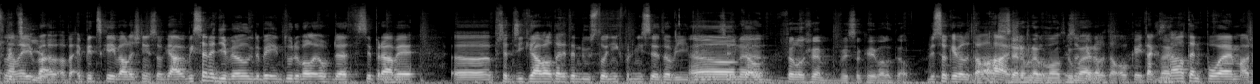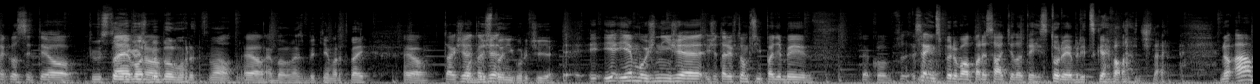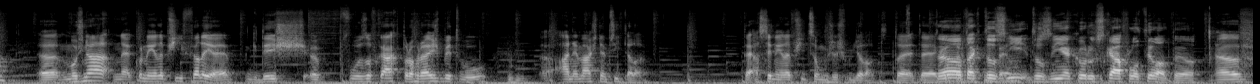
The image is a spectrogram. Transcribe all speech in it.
slavný, epický válečný sok. Já bych se nedivil, kdyby Into the Valley of Death si právě uh, předříkával tady ten důstojník v první světový. Ten říkal, ne, vyložen vysoký velitel. Vysoký velitel, aha, jenom vysoký velitel, OK, tak ne. znal ten poem a řekl si, ty jo, Důstojník už by byl mrt, no, jo. nebyl nezbytně mrtvej. Jo, takže, takže určitě. Je, je možný, že, že tady v tom případě by jako, se inspiroval 50 lety historie britské válečné. No a e, možná jako nejlepší fel je, když v úvozovkách prohraješ bitvu mm-hmm. a nemáš nepřítele. To je asi nejlepší, co můžeš udělat. To je, to je jako jo, tak to zní, to zní jako ruská flotila, to jo. Uh,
